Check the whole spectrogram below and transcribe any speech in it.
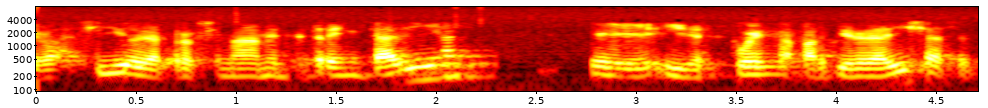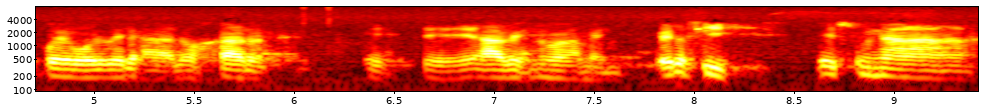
vacío de aproximadamente 30 días eh, y después a partir de ahí ya se puede volver a alojar este, aves nuevamente. Pero sí, es una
